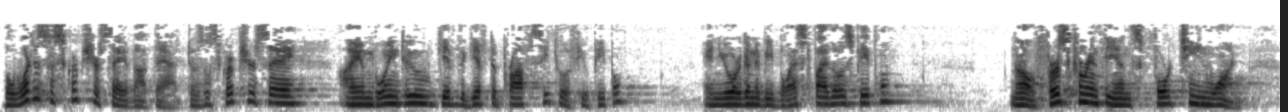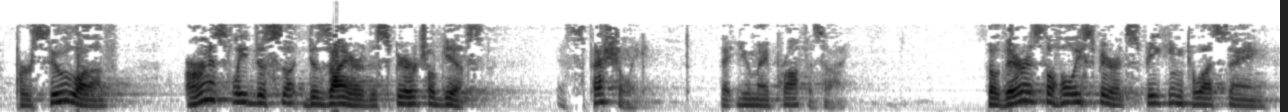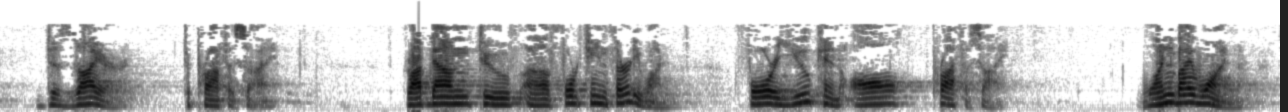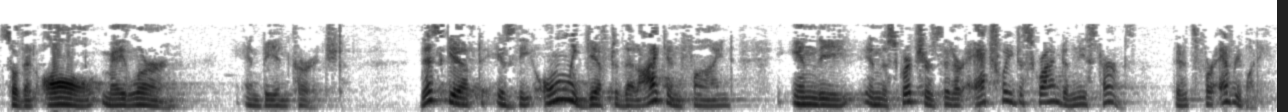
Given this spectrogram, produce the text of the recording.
But what does the scripture say about that? Does the scripture say, I am going to give the gift of prophecy to a few people, and you are going to be blessed by those people? No, 1 Corinthians 14.1. Pursue love, earnestly des- desire the spiritual gifts, especially that you may prophesy. So there is the Holy Spirit speaking to us saying, desire to prophesy. Drop down to uh, 1431. For you can all prophesy, one by one, so that all may learn and be encouraged. This gift is the only gift that I can find in the, in the scriptures that are actually described in these terms, that it's for everybody.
